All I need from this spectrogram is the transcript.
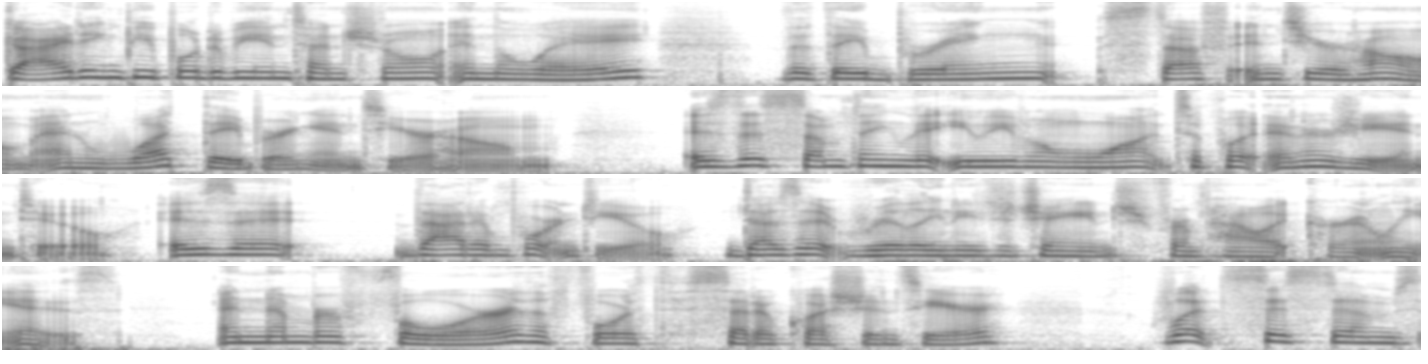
guiding people to be intentional in the way that they bring stuff into your home and what they bring into your home? Is this something that you even want to put energy into? Is it that important to you? Does it really need to change from how it currently is? And number four, the fourth set of questions here what systems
